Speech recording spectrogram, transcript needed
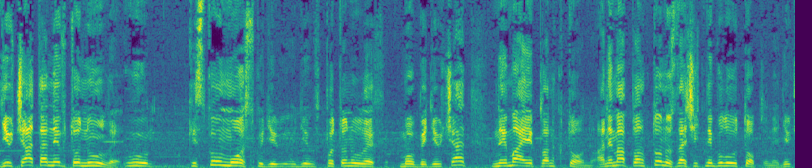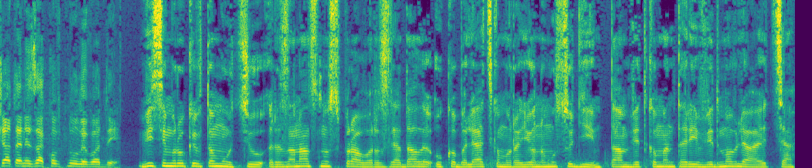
Дівчата не втонули. У кістковому мозку дів- дів- потонулих мов би, дівчат немає планктону. А нема планктону, значить не було утоплення. Дівчата не заковтнули води. Вісім років тому цю резонансну справу розглядали у Кобиляцькому районному суді. Там від коментарів відмовляються.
